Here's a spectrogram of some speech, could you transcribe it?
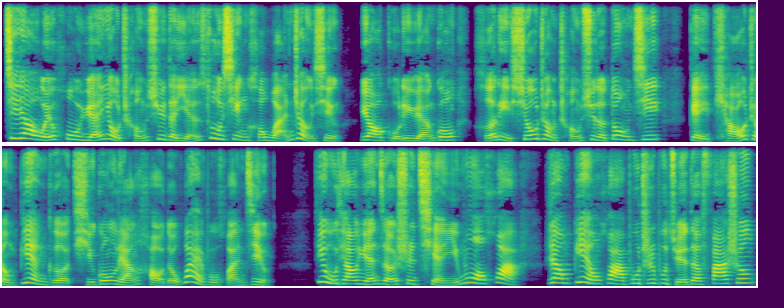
既要维护原有程序的严肃性和完整性，又要鼓励员工合理修正程序的动机，给调整变革提供良好的外部环境。第五条原则是潜移默化，让变化不知不觉的发生，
